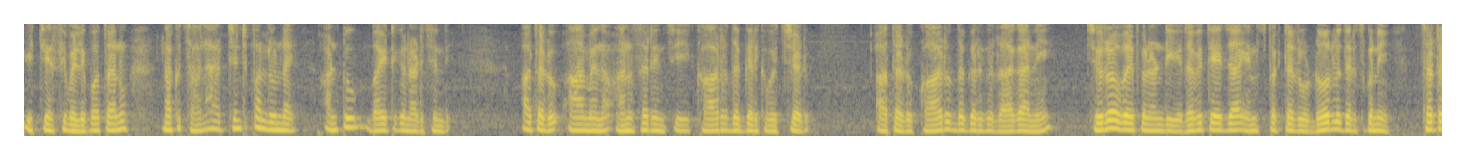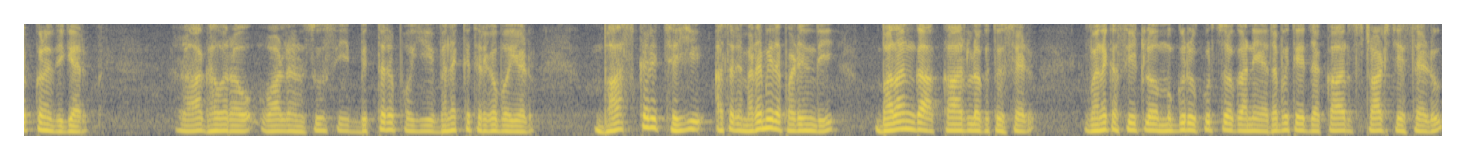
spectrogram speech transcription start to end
ఇచ్చేసి వెళ్ళిపోతాను. నాకు చాలా అర్జెంట్ పనులున్నాయి అంటూ బయటకు నడిచింది. అతడు ఆమెను అనుసరించి కారు దగ్గరికి వచ్చాడు. అతడు కారు దగ్గరకు రాగానే చెరో వైపు నుండి రవితేజ ఇన్స్పెక్టరు డోర్లు తెరుచుకుని చటుక్కున దిగారు. రాఘవరావు వాళ్ళను చూసి బిత్తరపోయి వెనక్కి తిరగబోయాడు. భాస్కరి చెయ్యి అతని మెడ మీద పడింది. బలంగా కారులోకి తూశాడు. వెనక సీట్లో ముగ్గురు కూర్చోగానే రవితేజ కారు స్టార్ట్ చేశాడు.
